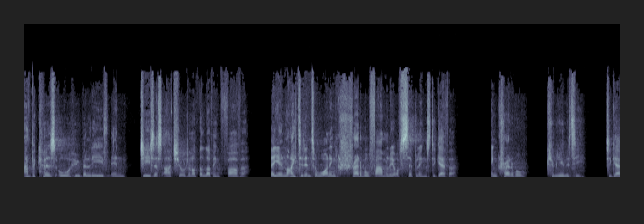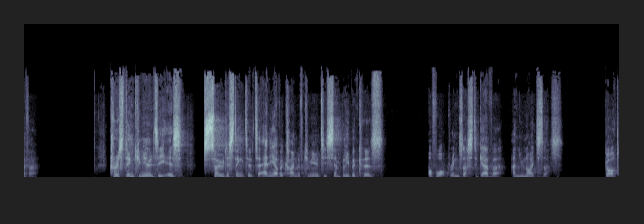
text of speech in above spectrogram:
And because all who believe in Jesus are children of the loving Father, they're united into one incredible family of siblings together, incredible community together. Christian community is so distinctive to any other kind of community simply because of what brings us together and unites us God.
